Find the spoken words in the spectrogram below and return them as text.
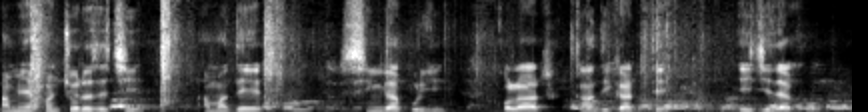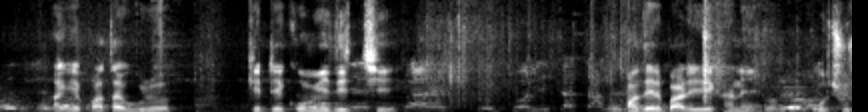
আমি এখন চলে এসেছি আমাদের সিঙ্গাপুরি কলার কাঁদি কাটতে। এই যে দেখো, আগে পাতাগুলো কেটে কমিয়ে দিচ্ছি। আমাদের বাড়ির এখানে প্রচুর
